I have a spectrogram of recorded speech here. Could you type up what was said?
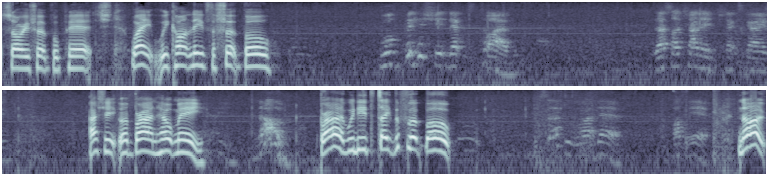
Sorry, football pitch. Wait, we can't leave the football. We'll finish it next time. That's our challenge next game. Actually, uh, Brian, help me. No! Brian, we need to take the football. The circle's right there. Up here. No, Here.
